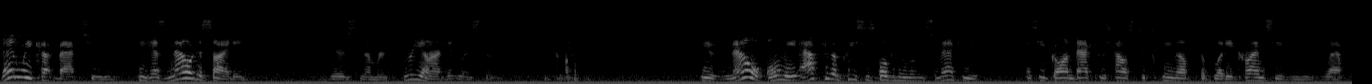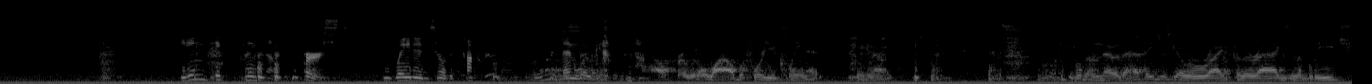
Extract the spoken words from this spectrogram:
Then we cut back to he has now decided, here's number three on our hit list of he is now only after the police have spoken to Mr. Mackey has he gone back to his house to clean up the bloody crime scene he just left. He didn't pick clean it up first. He waited until the car was You want and it then to soak into the towel for a little while before you clean it. You know, that's people don't know that. They just go right for the rags and the bleach.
